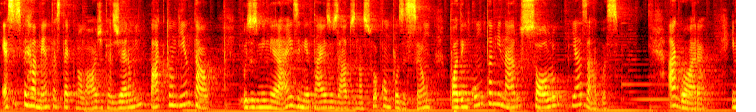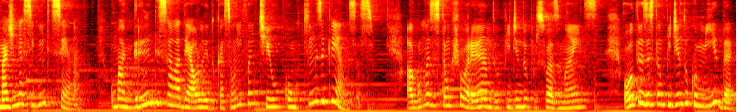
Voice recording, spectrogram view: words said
essas ferramentas tecnológicas geram impacto ambiental, pois os minerais e metais usados na sua composição podem contaminar o solo e as águas. Agora, imagine a seguinte cena: uma grande sala de aula de educação infantil com 15 crianças. Algumas estão chorando, pedindo por suas mães, outras estão pedindo comida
